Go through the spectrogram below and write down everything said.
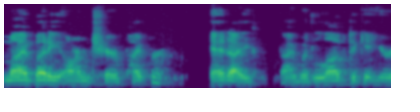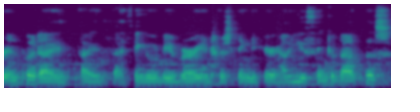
My buddy Armchair Piper. Ed, I I would love to get your input. I, I, I think it would be very interesting to hear how you think about this.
